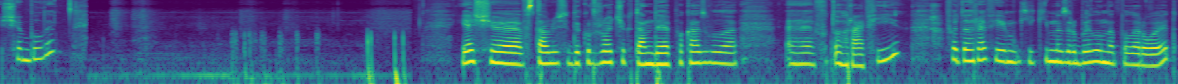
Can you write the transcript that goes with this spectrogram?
ще були. Я ще вставлю сюди кружочок, там, де я показувала е, фотографії. Фотографії, які ми зробили на Polaroid.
